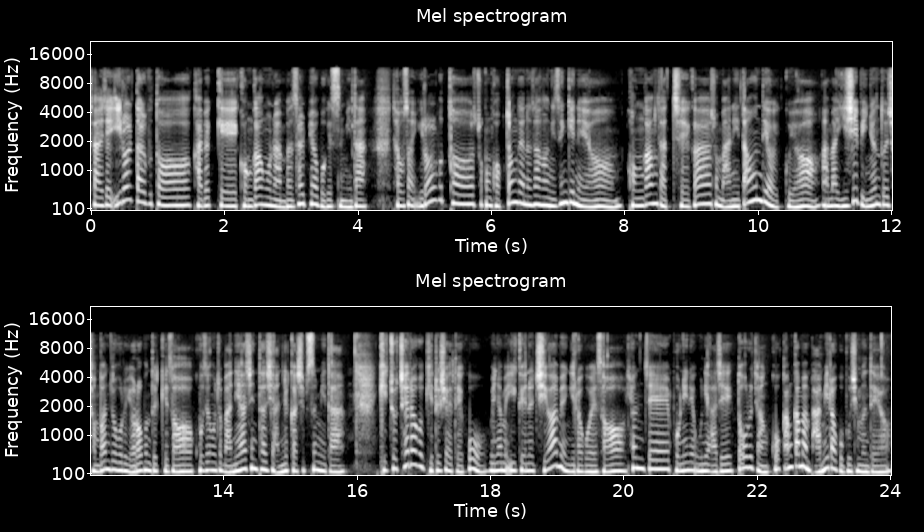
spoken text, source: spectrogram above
자, 자, 이제 1월 달부터 가볍게 건강운을 한번 살펴보겠습니다. 자, 우선 1월부터 조금 걱정되는 상황이 생기네요. 건강 자체가 좀 많이 다운되어 있고요. 아마 22년도에 전반적으로 여러분들께서 고생을 좀 많이 하신 탓이 아닐까 싶습니다. 기초 체력을 기르셔야 되고, 왜냐면 이 괴는 지화명이라고 해서 현재 본인의 운이 아직 떠오르지 않고 깜깜한 밤이라고 보시면 돼요.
